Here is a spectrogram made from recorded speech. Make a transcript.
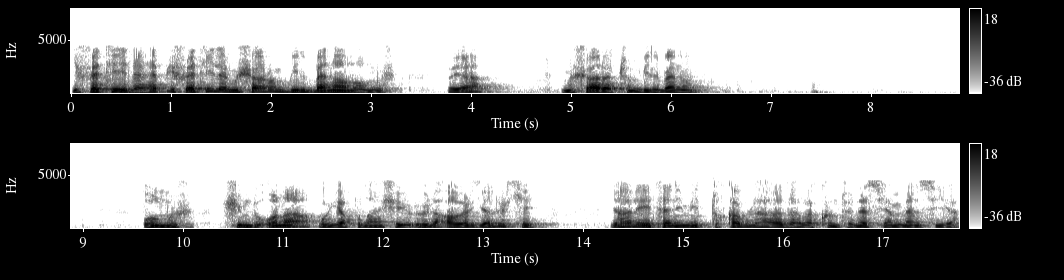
iffetiyle, hep iffetiyle müşarun bil benan olmuş veya müşaretün bil benan olmuş. Şimdi ona bu yapılan şey öyle ağır gelir ki ya leyteni mittu kable hada ve kuntu nesyen mensiya.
